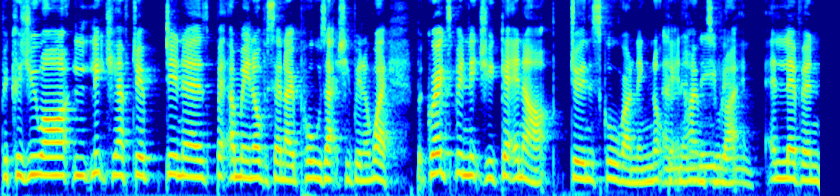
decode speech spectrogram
because you are literally have to have dinners. But I mean, obviously, I know Paul's actually been away, but Greg's been literally getting up, doing the school running, not getting then home till like eleven,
